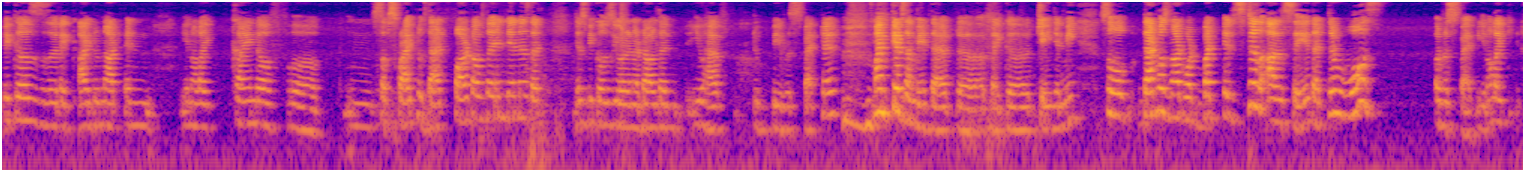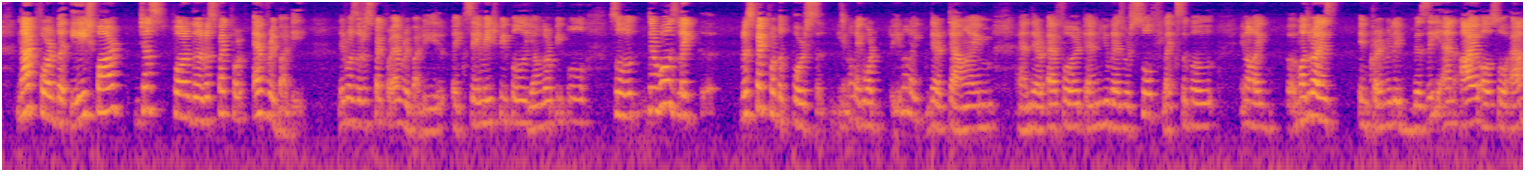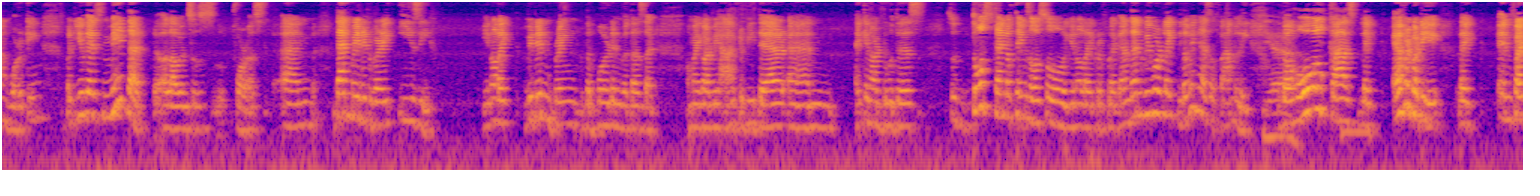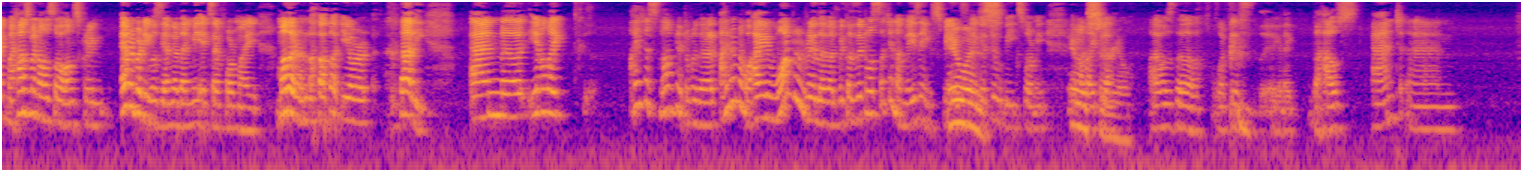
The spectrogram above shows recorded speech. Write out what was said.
because uh, like I do not and you know like kind of uh, mm, subscribe to that part of the Indianness that just because you're an adult then you have to be respected. My kids have made that uh, like uh, change in me. So that was not what, but it's still I'll say that there was a respect. You know, like not for the age part, just for the respect for everybody. There was a respect for everybody, like same age people, younger people. So there was like respect for the person you know like what you know like their time and their effort and you guys were so flexible you know like uh, madhura is incredibly busy and i also am working. But you guys made that allowances for us and that made it very easy. You know like we didn't bring the burden with us that oh my god we have to be there and i cannot do this. So those kind of things also you know like reflect. And then we were like living as a family. Yeah. the whole cast like everybody like in fact my husband also on screen everybody was younger than me except for my mother-in-law your daddy and uh, you know like I just loved it over there. I don't know. I want to relive it because it was such an amazing experience. like was- the two weeks for me. it know, was like, uh, surreal. I was the what is uh, like the house aunt, and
